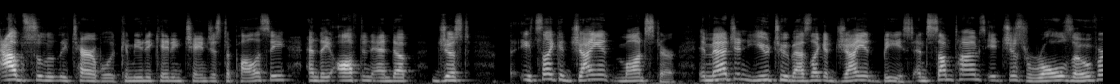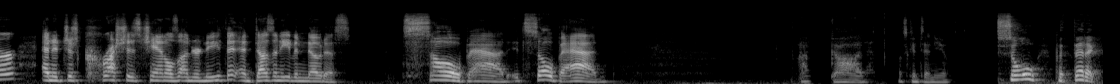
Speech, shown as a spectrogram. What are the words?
absolutely terrible at communicating changes to policy, and they often end up just it's like a giant monster. Imagine YouTube as like a giant beast, and sometimes it just rolls over and it just crushes channels underneath it and doesn't even notice. It's so bad. It's so bad. Oh, God. Let's continue. So pathetic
